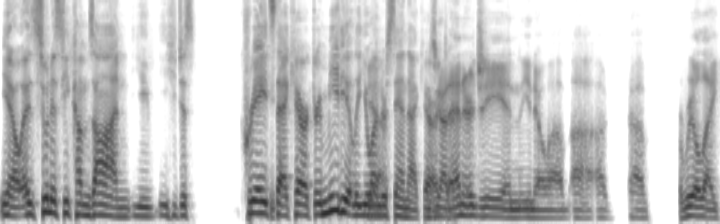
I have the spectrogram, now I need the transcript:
you know, as soon as he comes on, you he just creates that character immediately. You Yeah. understand that He's character. got energy and you know uh, uh, uh, uh, a real like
